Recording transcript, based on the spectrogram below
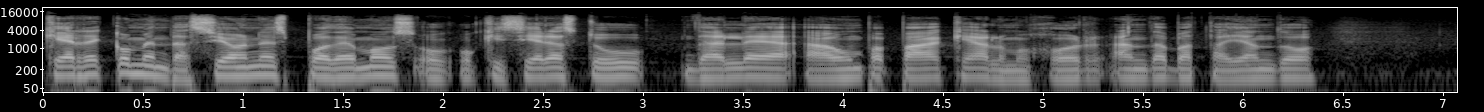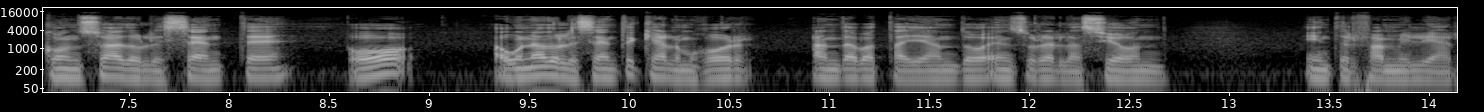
¿qué recomendaciones podemos o, quisieras tú darle a, un papá que a lo mejor anda batallando con su adolescente o a un adolescente que a lo mejor anda batallando en su relación interfamiliar?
